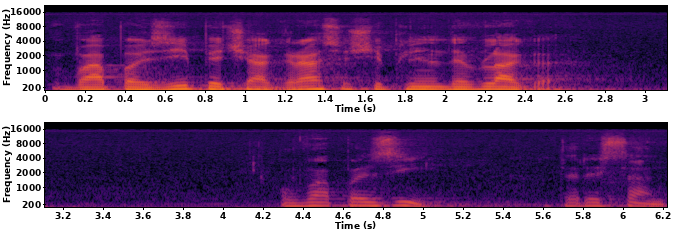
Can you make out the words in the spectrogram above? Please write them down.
Va păzi pe cea grasă și plină de vlagă. O va păzi. Interesant.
